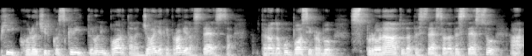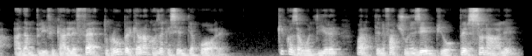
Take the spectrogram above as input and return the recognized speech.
piccolo, circoscritto, non importa, la gioia che provi è la stessa, però dopo un po' sei proprio spronato da te stessa, da te stesso a, ad amplificare l'effetto, proprio perché è una cosa che senti a cuore. Che cosa vuol dire? Guarda, te ne faccio un esempio personale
